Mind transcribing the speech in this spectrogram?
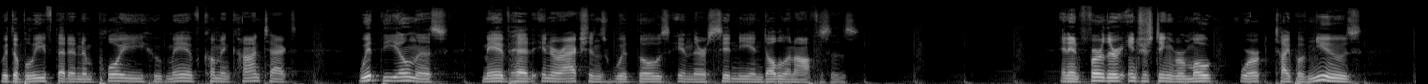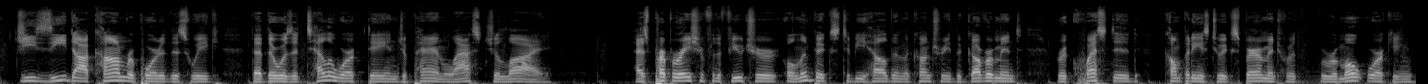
with the belief that an employee who may have come in contact with the illness may have had interactions with those in their Sydney and Dublin offices. And in further interesting remote work type of news, QZ.com reported this week that there was a telework day in Japan last July. As preparation for the future Olympics to be held in the country, the government requested companies to experiment with remote working,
